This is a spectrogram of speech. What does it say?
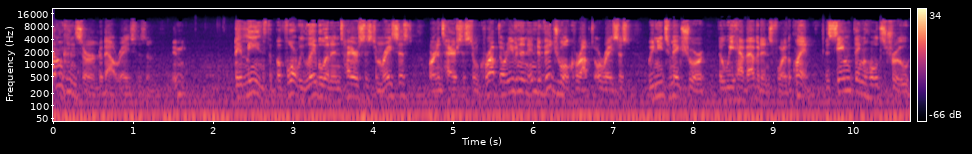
am concerned about racism. It, it means that before we label an entire system racist, or an entire system corrupt, or even an individual corrupt or racist, we need to make sure that we have evidence for the claim. The same thing holds true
